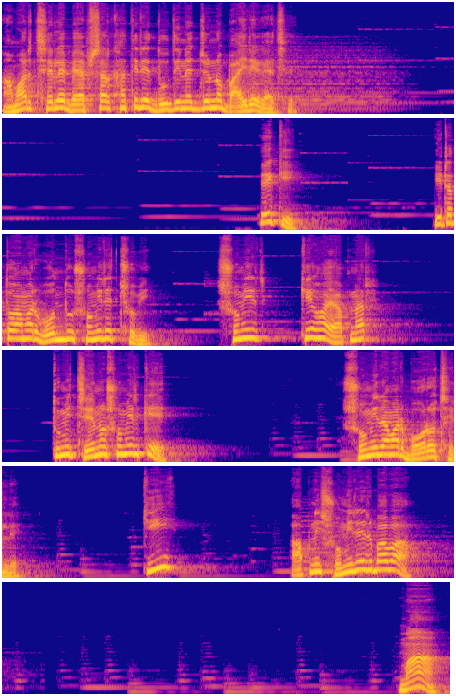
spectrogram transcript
আমার ছেলে ব্যবসার খাতিরে দুদিনের জন্য বাইরে গেছে। এ কি? এটা তো আমার বন্ধু সমীরের ছবি। সমীর, কে হয় আপনার? তুমি চেনো সমীরকে? সমীর আমার বড় ছেলে। কি? আপনি সমীরের বাবা? মা,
